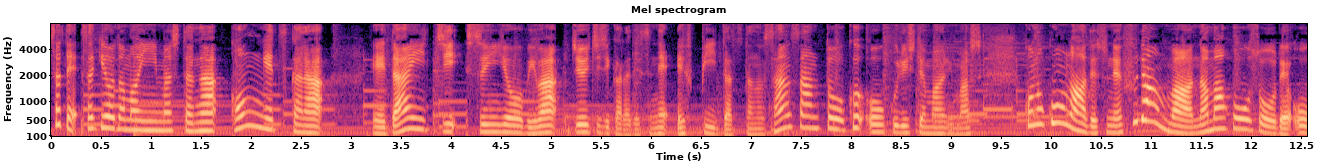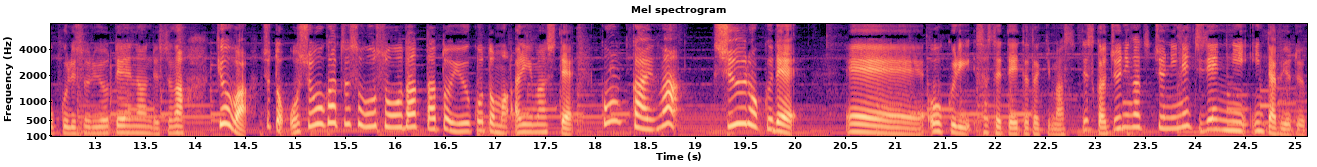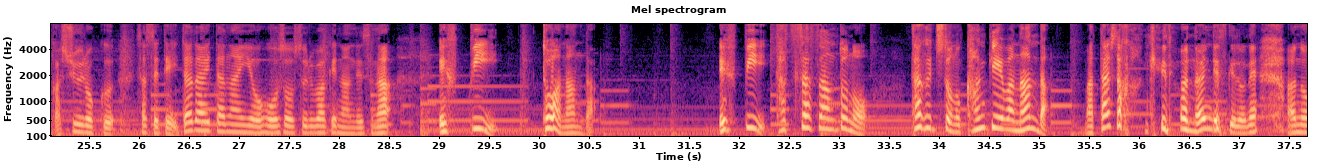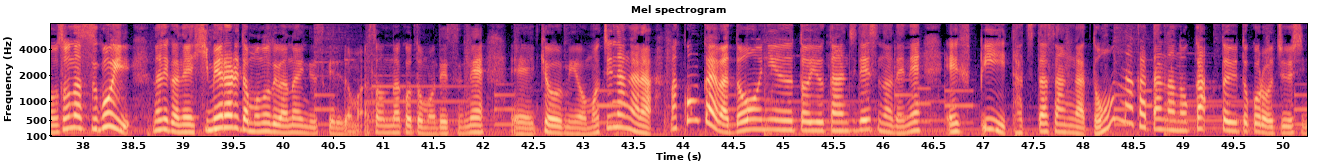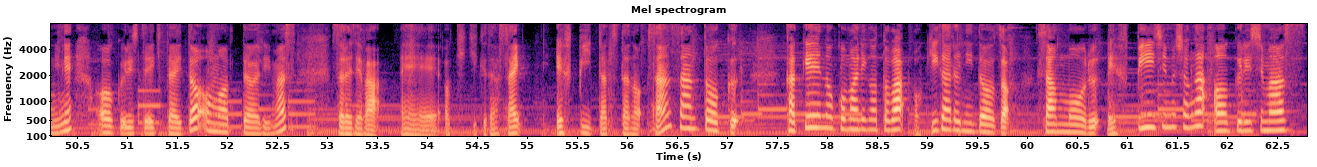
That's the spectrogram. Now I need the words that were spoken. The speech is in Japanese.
さて先ほども言いましたが今月からえー、第1水曜日は11時からですね FP 脱田の三々トークお送りしてまいります。このコーナーですね普段は生放送でお送りする予定なんですが今日はちょっとお正月早々だったということもありまして今回は収録でえー、お送りさせていただきます。ですから12月中にね事前にインタビューというか収録させていただいた内容を放送するわけなんですが FP とは何だ？FP 達田さんとの田口との関係は何だ？まあ、大した関係ではないんですけどね。あのそんなすごい何かね秘められたものではないんですけれどもそんなこともですね、えー、興味を持ちながら、まあ、今回は導入という感じですのでね FP 達田さんがどんな方なのかというところを中心にねお送りしていきたいと思っております。それでは、えー、お聞きください。FP 達田のさんさんトーク。家計の困りごとはお気軽にどうぞ。サンモール FP 事務所がお送りします。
